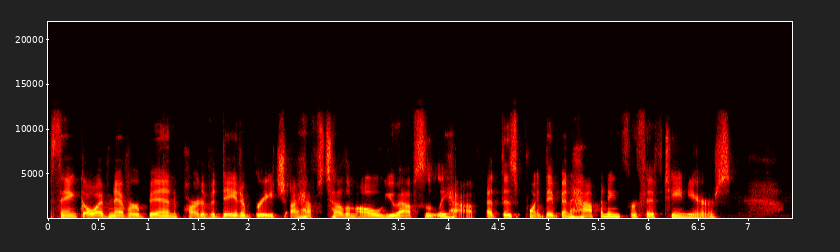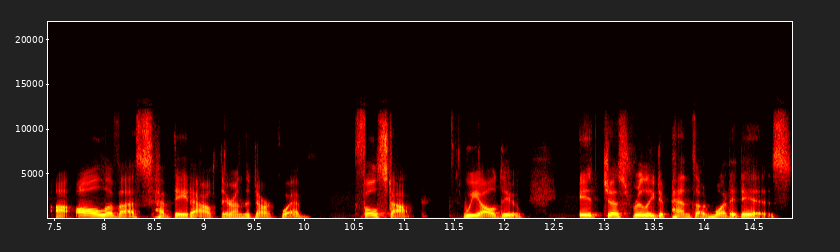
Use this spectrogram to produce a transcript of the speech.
think, oh, I've never been part of a data breach, I have to tell them, oh, you absolutely have. At this point, they've been happening for 15 years. Uh, all of us have data out there on the dark web, full stop. We all do. It just really depends on what it is.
